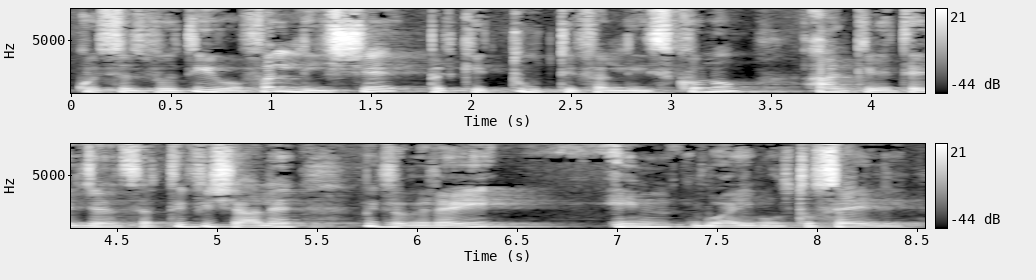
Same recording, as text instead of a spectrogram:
questo dispositivo fallisce, perché tutti falliscono, anche l'intelligenza artificiale, mi troverei in guai molto seri.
